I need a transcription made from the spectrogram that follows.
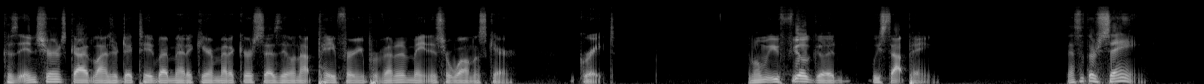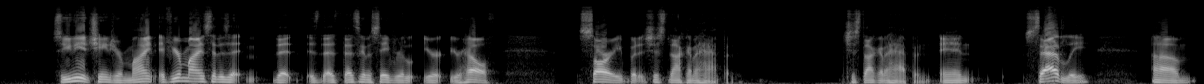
Because insurance guidelines are dictated by Medicare, and Medicare says they will not pay for any preventative maintenance or wellness care. Great. The moment you feel good, we stop paying. That's what they're saying. So you need to change your mind. If your mindset is that that is that that's going to save your your your health, sorry, but it's just not going to happen. It's just not going to happen. And sadly, um,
